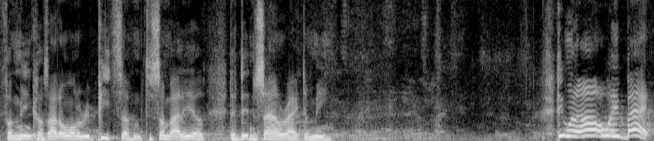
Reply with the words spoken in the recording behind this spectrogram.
for me because I don't want to repeat something to somebody else that didn't sound right to me. He went all the way back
